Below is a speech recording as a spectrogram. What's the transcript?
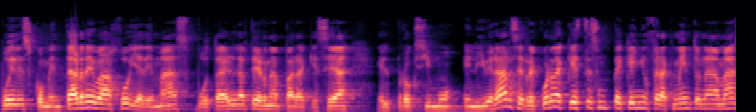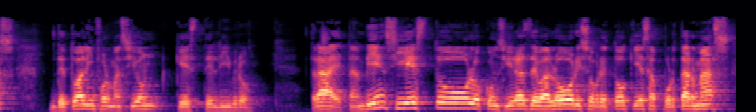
puedes comentar debajo y además votar en la terna para que sea el próximo en liberarse. Recuerda que este es un pequeño fragmento nada más de toda la información que este libro trae. También si esto lo consideras de valor y sobre todo quieres aportar más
